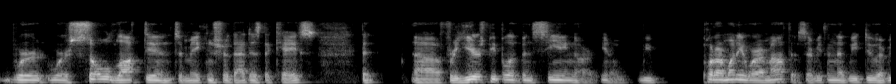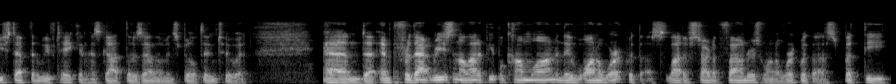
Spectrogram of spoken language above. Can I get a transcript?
we're we're so locked in to making sure that is the case that uh, for years people have been seeing our, you know, we put our money where our mouth is. Everything that we do, every step that we've taken has got those elements built into it. And uh, and for that reason, a lot of people come on and they want to work with us. A lot of startup founders want to work with us. But the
